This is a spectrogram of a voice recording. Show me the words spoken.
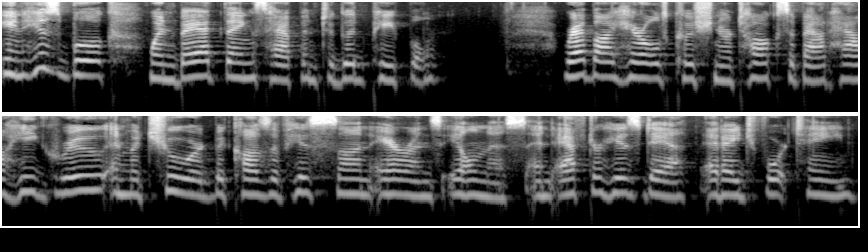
In his book, When Bad Things Happen to Good People, Rabbi Harold Kushner talks about how he grew and matured because of his son Aaron's illness and after his death at age 14.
